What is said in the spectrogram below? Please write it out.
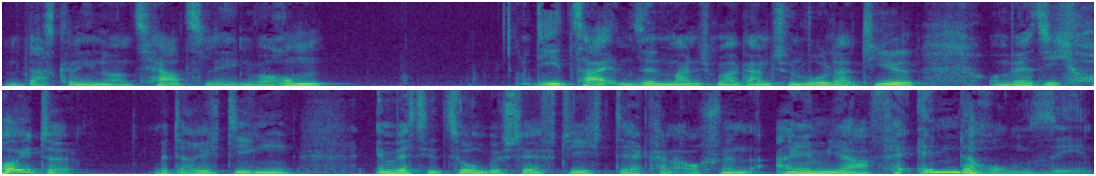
Und das kann ich nur ans Herz legen. Warum? Die Zeiten sind manchmal ganz schön volatil. Und wer sich heute mit der richtigen Investition beschäftigt, der kann auch schon in einem Jahr Veränderungen sehen.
